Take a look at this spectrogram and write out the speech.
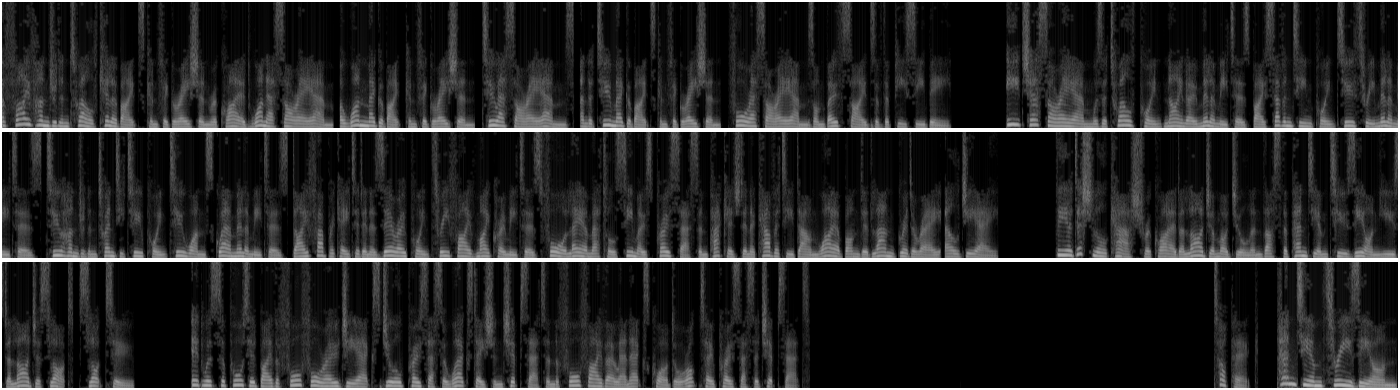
A 512 kilobytes configuration required one SRAM, a 1 megabyte configuration, two SRAMs, and a 2 megabytes configuration, four SRAMs on both sides of the PCB. Each SRAM was a 12.90 mm by 17.23 mm 222.21 square mm die fabricated in a 0.35 micrometers four-layer metal CMOS process and packaged in a cavity-down wire-bonded land grid array LGA. The additional cache required a larger module and thus the Pentium II Xeon used a larger slot, slot 2. It was supported by the 440GX dual-processor workstation chipset and the 450NX quad or octo-processor chipset. Topic: Pentium 3 Xeon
